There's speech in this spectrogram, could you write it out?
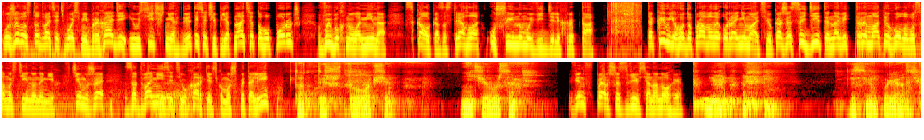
Служив у 128-й бригаді, і у січні 2015-го поруч вибухнула міна. Скалка застрягла у шийному відділі хребта. Таким його доправили у реанімацію. Каже, сидіти, навіть тримати голову самостійно не міг. Втім, вже за два місяці у харківському шпиталі Да ты что вообще? Ничего себе. він вперше звівся на ноги. Все, порядочек.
